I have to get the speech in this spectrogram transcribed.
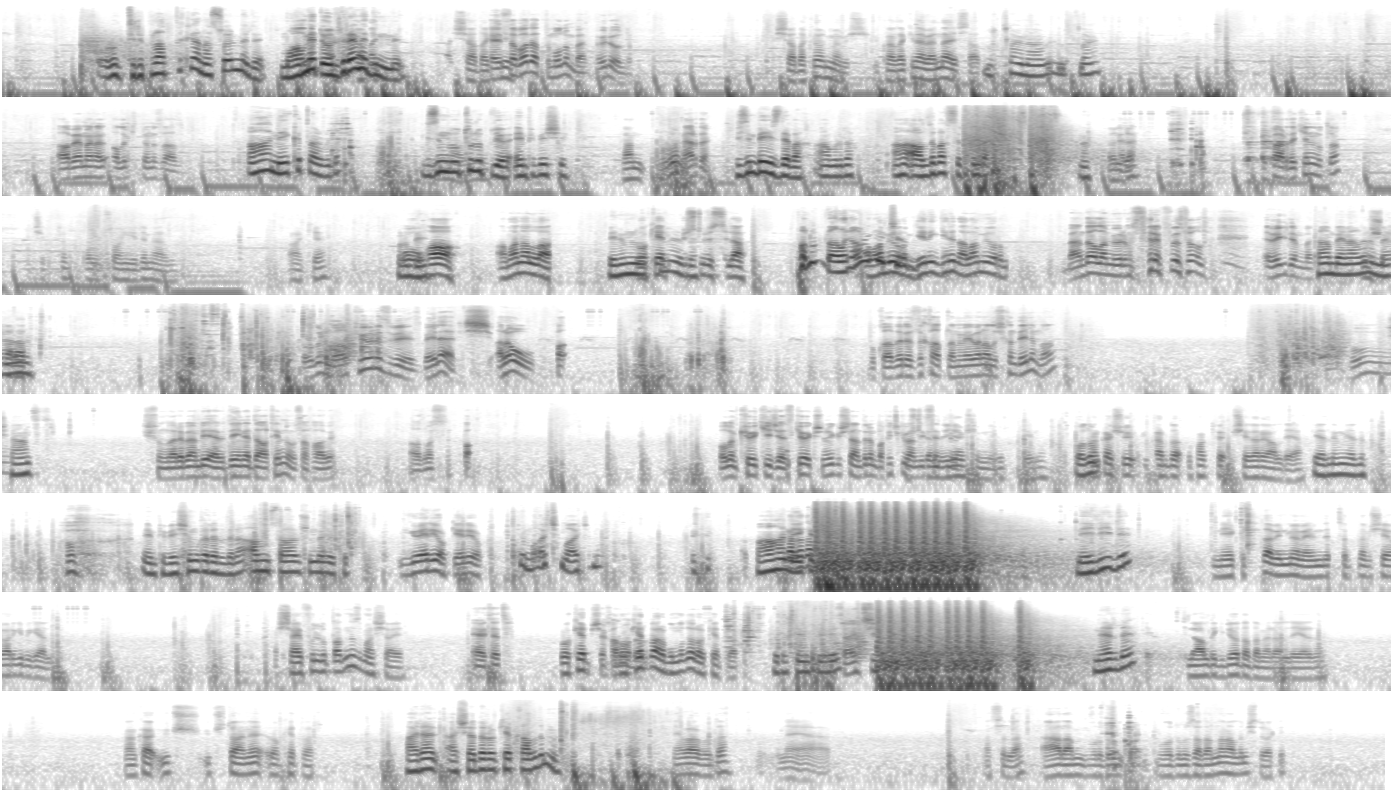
Oğlum triple attık ya nasıl ölmedi? Muhammed Aldık, öldüremedin mi? Aşağıdaki. HS body attım oğlum ben. Öyle öldüm. Aşağıdaki ölmemiş. Yukarıdakine ben de ace attım. Lootlayın abi lootlayın. Abi hemen al- alıp gitmemiz lazım. Aha naked var burada. Bizim loot'u lootluyor MP5'i. Lan vurun. Nerede? Bizim base'de bak. Aha burada. Aha aldı bak sırtında. Öldü. Helal. Yukarıdakini lootla. Çıktım. Oğlum son 7 mermi. AK. Oğlum benim, Oha. Aman Allah. benim loot'um Roket nerede? bir sürü silah. Oğlum dalga mı Alamıyorum. geçiyorsun? Gelin gelin alamıyorum. Ben de alamıyorum. Serafız oldu. Eve gidiyorum ben. Tamam ben alırım ben şunları al. alırım. Oğlum ne yapıyoruz biz beyler? Şşş alo. Bu kadar hızlı katlamaya ben alışkın değilim lan. Oo. Şans. Şunları ben bir evde yine dağıtayım da Mustafa abi. Ağzıma sıçsın. Bak. Oğlum kök yiyeceğiz kök. Şunu güçlendirin bak hiç güvende hissetmiyorum. Güçlendireceğim şimdi dur. Gelin. Oğlum Kanka şu yukarıda ufak tefek bir şeyler kaldı ya. geldim geldim. Oh. MP5'im kırıldı la. Al Mustafa abi şunu da götür. Yeri yok yeri yok. Açma açma açma. Aha Yukarıda naked. da- Neyliydi? Niye kıttı da bilmiyorum elimde sırtında bir şey var gibi geldi. Aşağıyı full lootladınız mı aşağıyı? Evet evet. Roket, Bir şey kalmadı roket orada. var bunda da roket var. Burası MP5. Sen çiz. Nerede? Silah aldı gidiyordu adam herhalde yerden. Kanka 3 3 tane roket var. Hayır hayır aşağıda roket kaldı mı? Ne var burada? Bu ne ya? Nasıl lan? Aa, adam vurduğum, vurduğumuz adamdan aldım işte roket.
